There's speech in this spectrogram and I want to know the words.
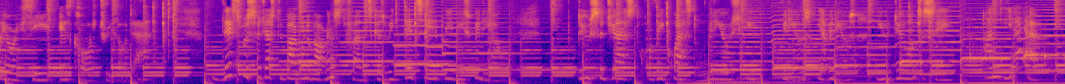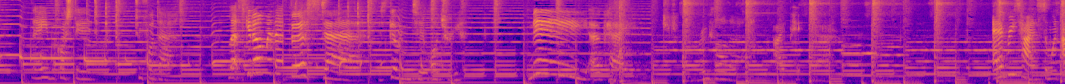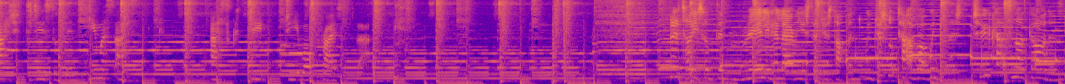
we already see is called Truth or Dare. This was suggested by one of our Insta friends because we did say in a previous video, do suggest or request videos, you, videos, yeah videos, you do want to see Every time someone asks you to do something, you must ask, ask, do, do you want fries with that? I'm going to tell you something really hilarious that just happened. We've just looked out of our window. There's two cats in our garden,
